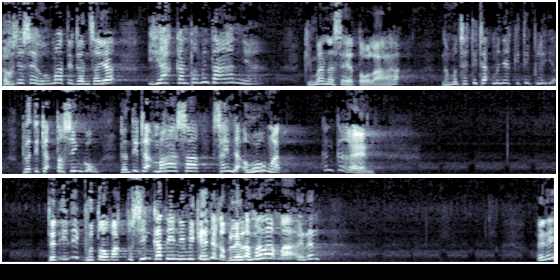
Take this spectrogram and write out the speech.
harusnya saya hormati dan saya iakan permintaannya. Gimana saya tolak? Namun saya tidak menyakiti beliau. Beliau tidak tersinggung dan tidak merasa saya tidak hormat. Kan keren. Dan ini butuh waktu singkat ini mikirnya nggak boleh lama-lama, kan? Ini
